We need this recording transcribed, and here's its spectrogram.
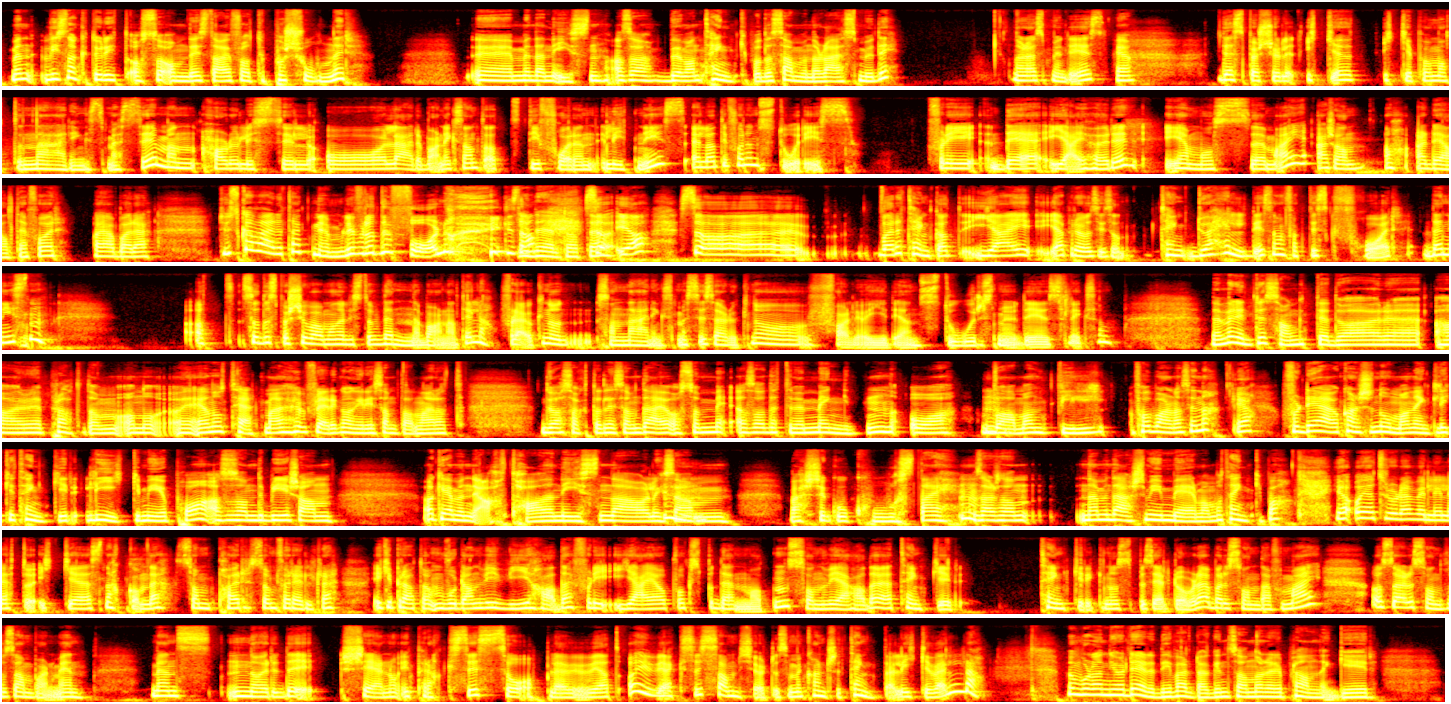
Men vi snakket jo litt også om det i stad i forhold til porsjoner eh, med denne isen. Altså, bør man tenke på det samme når det er smoothie? Når det er smoothies. Ja. Det spørs jo litt, ikke, ikke på en måte næringsmessig, men har du lyst til å lære barn sant? at de får en liten is, eller at de får en stor is? Fordi det jeg hører hjemme hos meg, er sånn Å, er det alt jeg får? Og jeg bare Du skal være takknemlig for at du får noe, ikke sant? I det hele tatt, Så, ja. ja, så øh, bare tenk at jeg, jeg prøver å si sånn tenk, Du er heldig som faktisk får den isen. At, så det spørs jo hva man har lyst til å venne barna til. Da. For det er jo ikke noe sånn næringsmessig så er det jo ikke noe farlig å gi dem en stor smoothie. liksom. Det er veldig interessant det du har, eh, har pratet om, og no, jeg har notert meg flere ganger i samtalen her at du har sagt at liksom, det er jo også me, altså dette med mengden og hva man vil for barna sine. Ja. For det er jo kanskje noe man egentlig ikke tenker like mye på. Altså sånn, det blir sånn Ok, men ja, ta den isen, da, og liksom Vær så god, kos deg. Og så er det sånn Nei, men det er så mye mer man må tenke på. Ja, og jeg tror det er veldig lett å ikke snakke om det som par, som foreldre. Ikke prate om hvordan vil vi ha det, fordi jeg er oppvokst på den måten, sånn vil jeg ha det. og Jeg tenker, tenker ikke noe spesielt over det, det er bare sånn det er for meg, og så er det sånn for samboeren min. Mens når det skjer noe i praksis, så opplever vi at oi, vi er ikke så samkjørte som vi kanskje tenkte allikevel, da. Men hvordan gjør dere det i hverdagen sånn når dere planlegger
